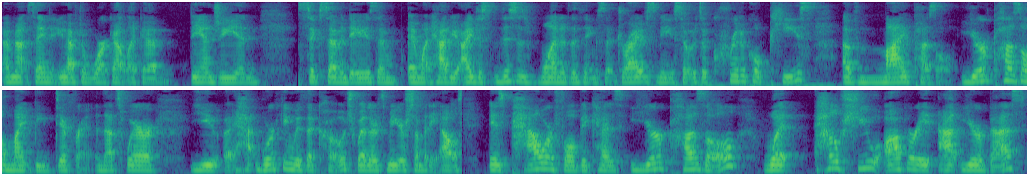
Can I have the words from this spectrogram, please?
I'm not saying that you have to work out like a banji and six seven days and, and what have you. I just this is one of the things that drives me. So it's a critical piece of my puzzle. Your puzzle might be different and that's where you uh, working with a coach whether it's me or somebody else is powerful because your puzzle what helps you operate at your best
